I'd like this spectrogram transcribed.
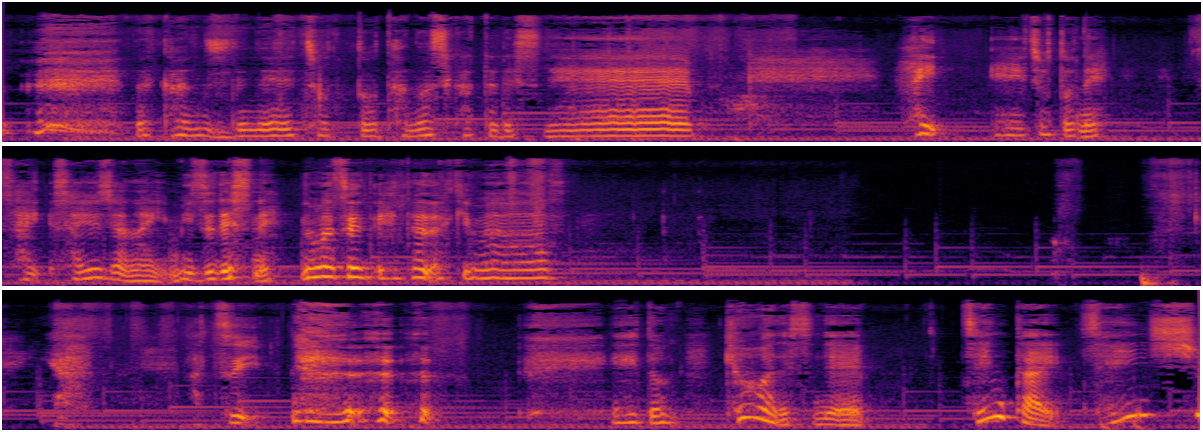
な感じでね、ちょっと楽しかったですね。はい、えー、ちょっとね、さゆじゃない、水ですね。飲ませていただきます。いや、暑い。えっと、今日はですね、前回、先週、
